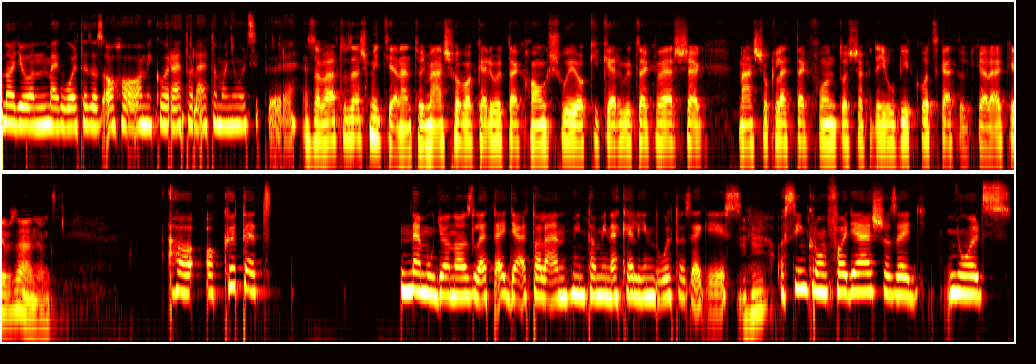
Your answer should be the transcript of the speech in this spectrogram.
nagyon megvolt ez az aha, amikor rátaláltam a nyúlcipőre. Ez a változás mit jelent, hogy máshova kerültek hangsúlyok, kikerültek versek, mások lettek fontosak, de egy Rubik kockát úgy kell elképzelnünk? Ha a kötet nem ugyanaz lett egyáltalán, mint aminek elindult az egész. Uh-huh. A szinkronfagyás az egy nyolc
